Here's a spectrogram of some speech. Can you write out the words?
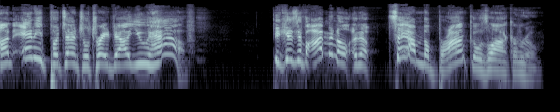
on any potential trade value you have. Because if I'm in a, in a say I'm the Broncos locker room,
